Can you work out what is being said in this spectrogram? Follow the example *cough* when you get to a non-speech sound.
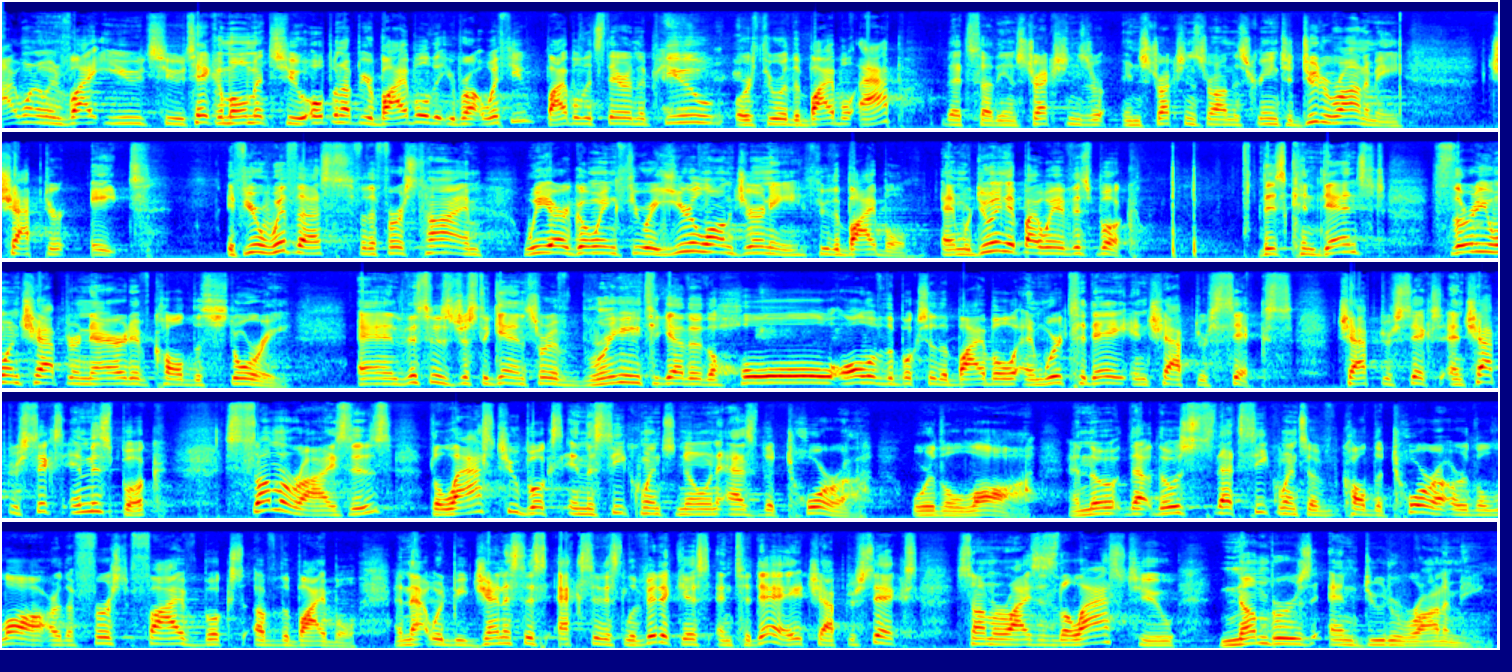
I want to invite you to take a moment to open up your Bible that you brought with you, Bible that's there in the pew, or through the Bible app. That's uh, the instructions are, instructions are on the screen to Deuteronomy chapter 8. If you're with us for the first time, we are going through a year long journey through the Bible, and we're doing it by way of this book, this condensed 31 chapter narrative called The Story. And this is just, again, sort of bringing together the whole, all of the books of the Bible. And we're today in chapter six. Chapter six. And chapter six in this book summarizes the last two books in the sequence known as the Torah or the law. And that, those, that sequence of called the Torah or the law are the first five books of the Bible. And that would be Genesis, Exodus, Leviticus. And today, chapter six, summarizes the last two, Numbers and Deuteronomy.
